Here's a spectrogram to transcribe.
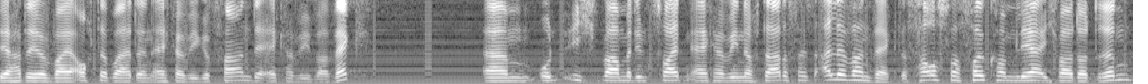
der hatte, war ja auch dabei, hat einen LKW gefahren, der LKW war weg. Ähm, und ich war mit dem zweiten LKW noch da, das heißt, alle waren weg. Das Haus war vollkommen leer, ich war dort drin,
